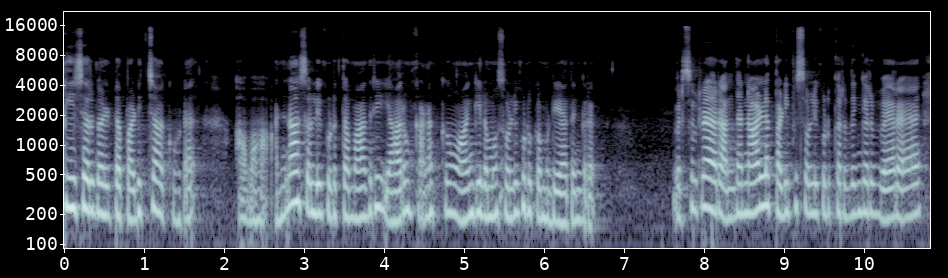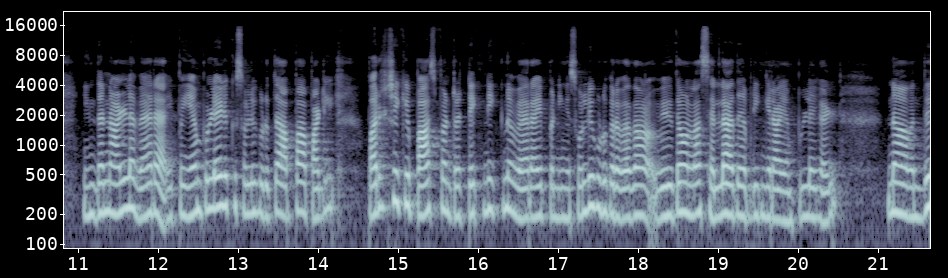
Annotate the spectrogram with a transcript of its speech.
டீச்சர்கள்ட்ட படித்தா கூட அவ அண்ணா சொல்லி கொடுத்த மாதிரி யாரும் கணக்கும் ஆங்கிலமும் சொல்லி கொடுக்க முடியாதுங்கிற இவர் சொல்கிறார் அந்த நாளில் படிப்பு சொல்லி கொடுக்கறதுங்கிறது வேற இந்த நாளில் வேற. இப்போ என் பிள்ளைகளுக்கு சொல்லி கொடுத்தா அப்பா படி பரீட்சைக்கு பாஸ் பண்ணுற டெக்னிக்னு வேற இப்போ நீங்கள் சொல்லி கொடுக்குற விதம் விதம்லாம் செல்லாது அப்படிங்கிறா என் பிள்ளைகள் நான் வந்து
